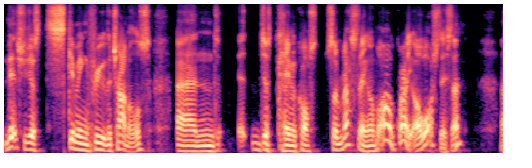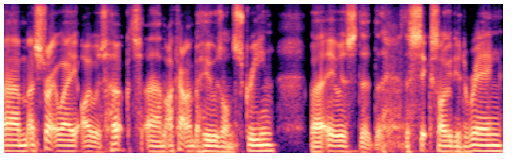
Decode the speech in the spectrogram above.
literally just skimming through the channels and just came across some wrestling. I'm oh great, I'll watch this then. Um, and straight away I was hooked. Um, I can't remember who was on screen, but it was the the, the six sided ring.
